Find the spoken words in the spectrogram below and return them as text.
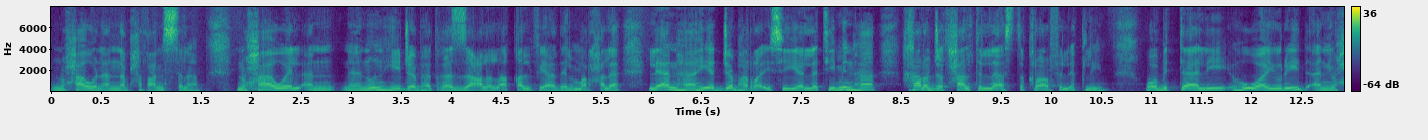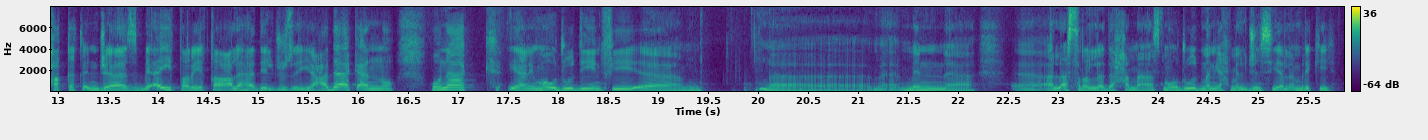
نحاول أن نبحث عن السلام. نحاول أن ننهي جبهة غزة على الأقل في هذه المرحلة لأنها هي الجبهة الرئيسية التي منها خرجت حالة اللا استقرار في الإقليم. وبالتالي هو يريد أن يحقق إنجاز بأي طريقة على هذه الجزئية. عداك أنه هناك يعني موجودين في من آه، الأسرى لدى حماس موجود من يحمل الجنسية الأمريكية.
